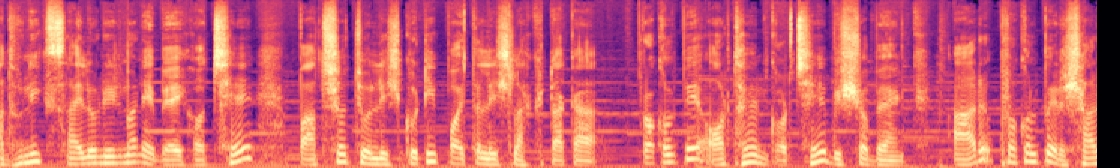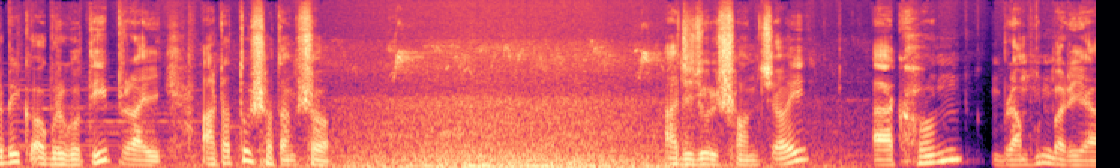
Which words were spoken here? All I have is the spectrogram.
আধুনিক সাইলো নির্মাণে ব্যয় হচ্ছে পাঁচশো চল্লিশ কোটি পঁয়তাল্লিশ লাখ টাকা। প্রকল্পে অর্থায়ন করছে বিশ্বব্যাংক আর প্রকল্পের সার্বিক অগ্রগতি প্রায় আটাত্তর শতাংশ। আজিজুল সঞ্চয়, এখন ব্রাহ্মণবাড়িয়া।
